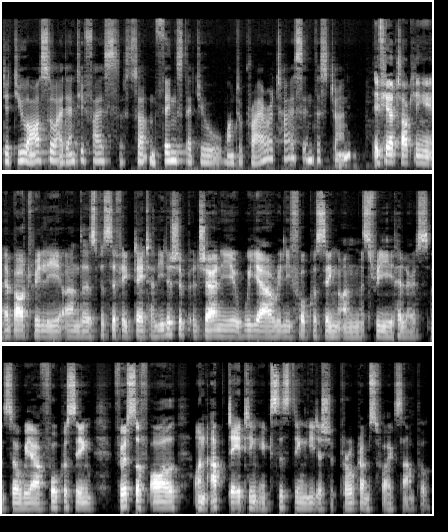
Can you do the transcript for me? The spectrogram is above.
Did you also identify certain things that you want to prioritize in this journey? If you're talking about really on the specific data leadership journey, we are really focusing on three pillars. So we are focusing, first of all, on updating existing leadership programs, for example,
